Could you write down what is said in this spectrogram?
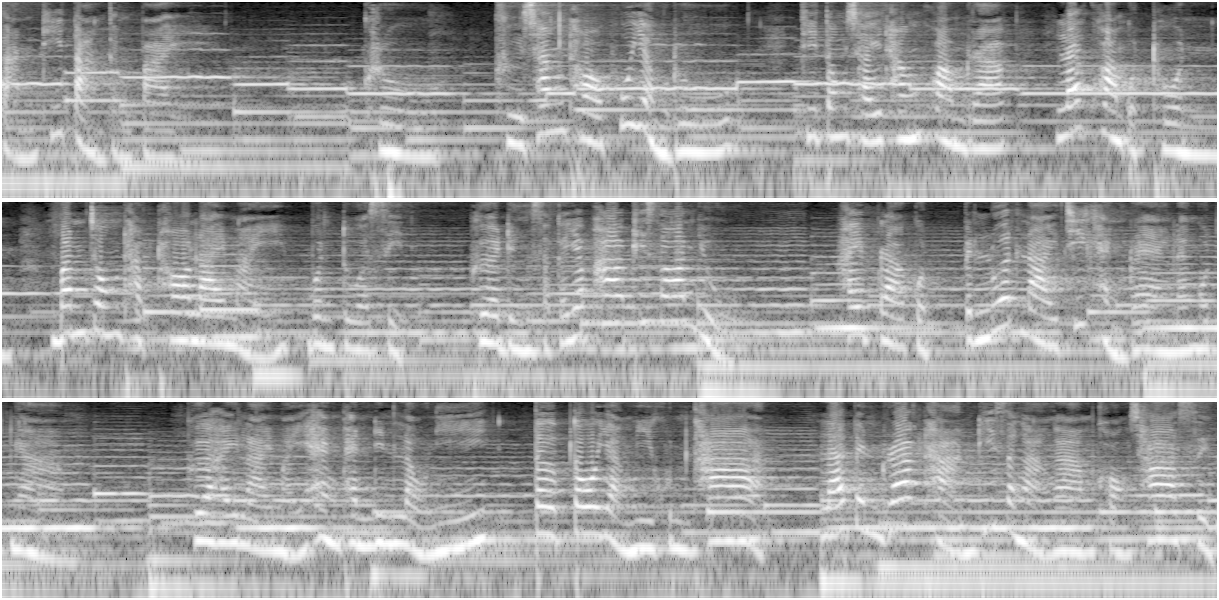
สันที่ต่างกันไป ครู คือช่างทอผู้อย่างรู้ ที่ต้องใช้ทั้งความรักและความอดทน บรรจงถักทอลายไหมบนตัวศิษย์ เพื่อดึงศักยภาพที่ซ่อนอยู่ ให้ปรากฏเป็นลวดลายที่แข็งแรงและงดงาม เพื่อให้ลายไหมแห่งแผ่นดินเหล่านี้ เติบโตอย่างมีคุณค่า และเป็นรากฐานที่สง่างามของชาติสืบ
